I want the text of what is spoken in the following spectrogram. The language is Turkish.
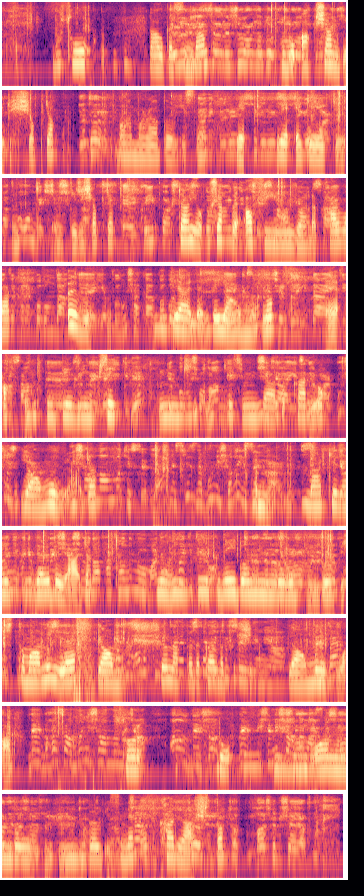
Bu soğuk dalgasından bu akşam giriş yapacak. Marmara bölgesine ve, ve Ege'ye yok artık. Fatma 15 yaşında. giriş yapacak. Ee, Kütahya, Uşak ve gün içerisinde Afyon'da Afyon kar var. Öbür e, yapılmış. Hatta babanın, diğerleri de e, yağmurlu. E, e, yüksek kesimlerde kar yok. Yağmur yağacak. Siz de hani illere de 15 yağacak. yaşında Güneydoğu'nun doğu bölgesi tamamıyla yağmur. Şu noktada karla karışık yağmur var. Ben Hasan'la nişanlanacağım. Sonra. Do Doğu'nun doğu bölgesinde kar bir şey.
